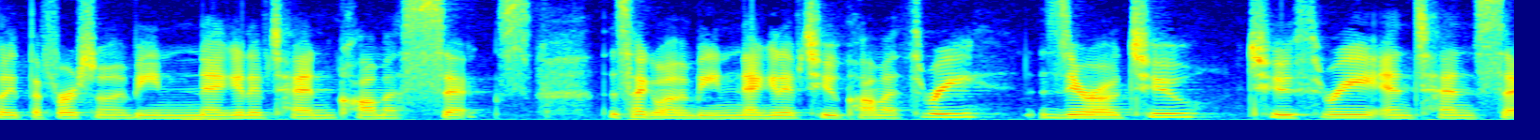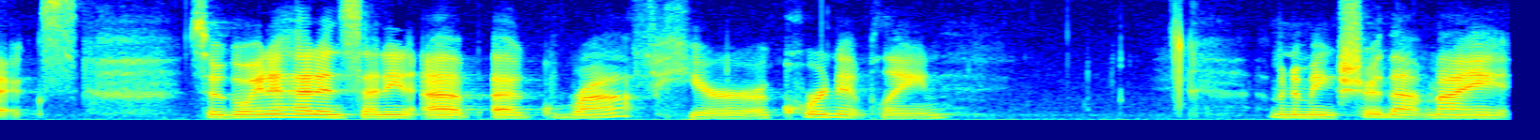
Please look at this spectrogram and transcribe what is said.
Like the first one would be negative 10 comma 6. The second one would be negative 2 comma 3, 0, 2, 2, 3, and 10, 6. So going ahead and setting up a graph here, a coordinate plane, I'm going to make sure that my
